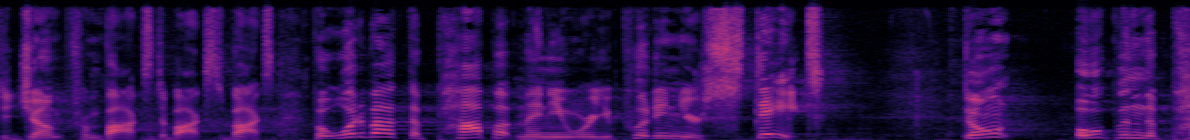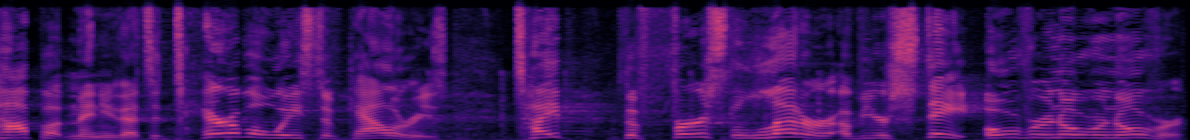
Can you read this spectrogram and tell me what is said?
to jump from box to box to box. But what about the pop-up menu where you put in your state? Don't open the pop-up menu. That's a terrible waste of calories. Type the first letter of your state over and over and over.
